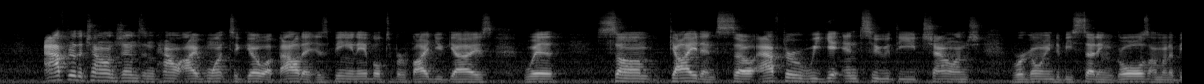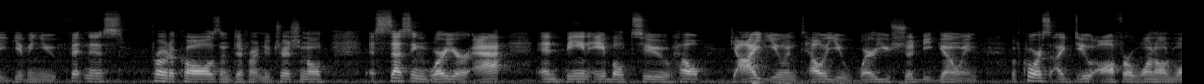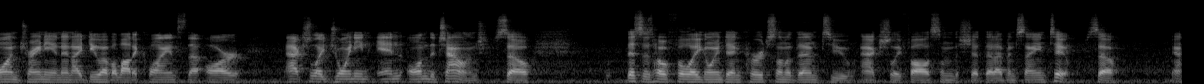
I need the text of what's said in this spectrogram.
after the challenge ends and how I want to go about it is being able to provide you guys with some guidance. So after we get into the challenge, we're going to be setting goals. I'm going to be giving you fitness protocols and different nutritional, assessing where you're at, and being able to help guide you and tell you where you should be going. Of course, I do offer one on one training, and I do have a lot of clients that are actually joining in on the challenge. So, this is hopefully going to encourage some of them to actually follow some of the shit that I've been saying too. So, yeah.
